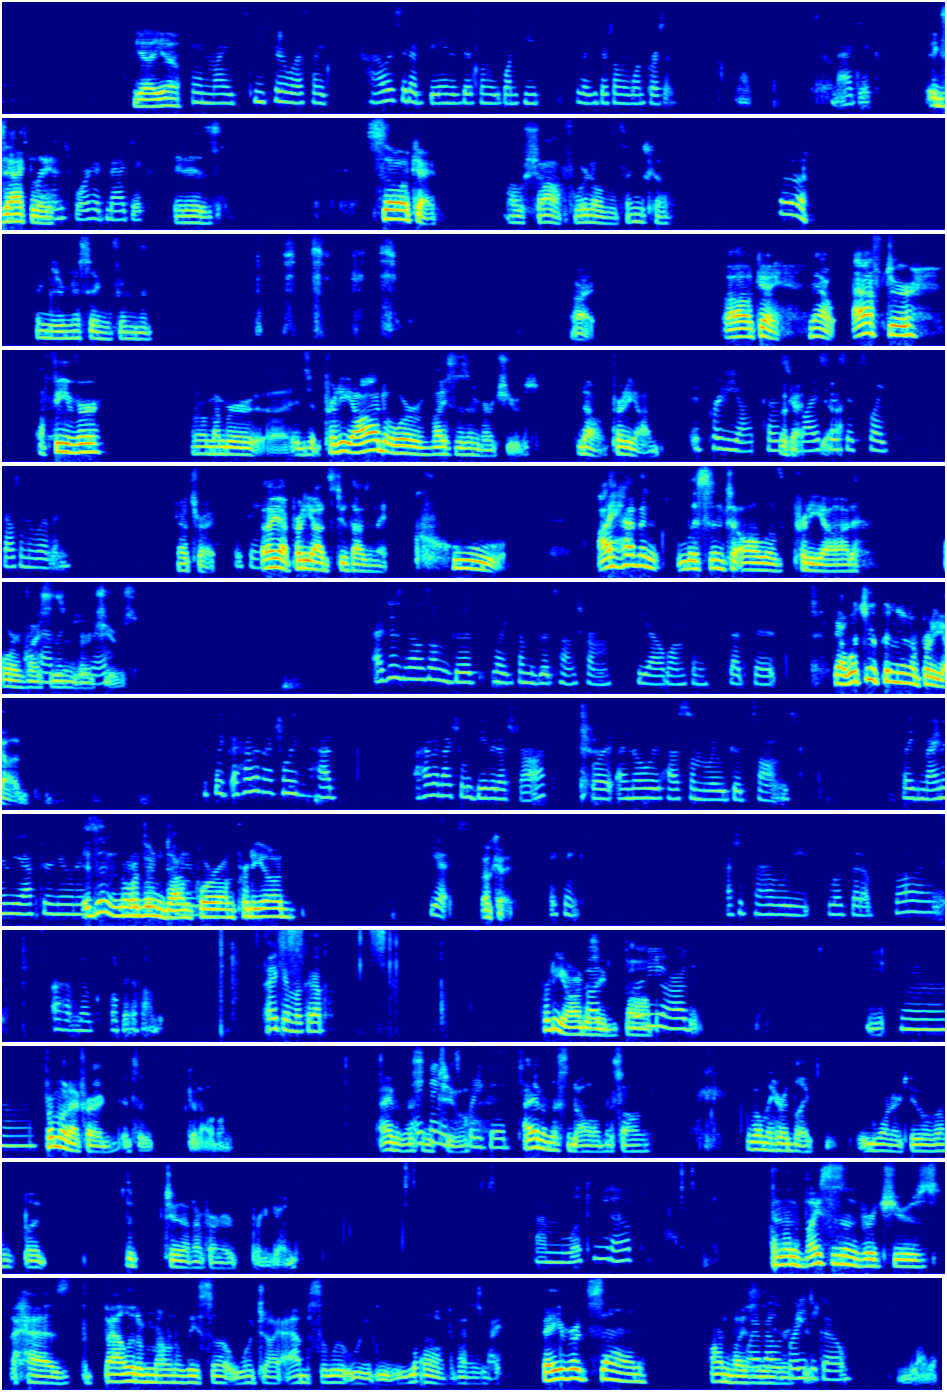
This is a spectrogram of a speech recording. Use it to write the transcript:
Yeah, yeah. and my teacher was like, "How is it a band if there's only one people? Like, there's only one person? Like, magic. Exactly. Brandon's forehead magic. It is. So okay. Oh, Shaft, where'd all the things go? Ah. Things are missing from the. All right. Okay. Now, after a fever, I don't remember. Uh, is it pretty odd or vices and virtues? No, pretty odd. It's pretty odd because Okay, Vices, it's like 2011, That's right. Oh yeah, Pretty Odd's 2008. Cool. I haven't listened to all of Pretty Odd or Vices and either. Virtues. I just know some good, like some good songs from the albums, and that's it. Yeah, what's your opinion on Pretty Odd? It's like I haven't actually had, I haven't actually gave it a shot, but I know it has some really good songs. Like Nine in the Afternoon. Is Isn't Northern. Downpour on Pretty Odd? Yes, Okay. I think. I should probably look that up, but I have no. Okay, I found it. I can look it up. Pretty Odd is a bomb. pretty odd. Y- mm, From what I've heard, it's a good album. I haven't I listened think to it's pretty good I haven't listened to all of the songs. I've only heard like one or two of them, but the two that I've heard are pretty good. I'm looking it up. And then Vices and Virtues has the Ballad of Mona Lisa, which I absolutely love. That is my favorite song on Vices What and about Virtues. Ready to Go? Love it.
